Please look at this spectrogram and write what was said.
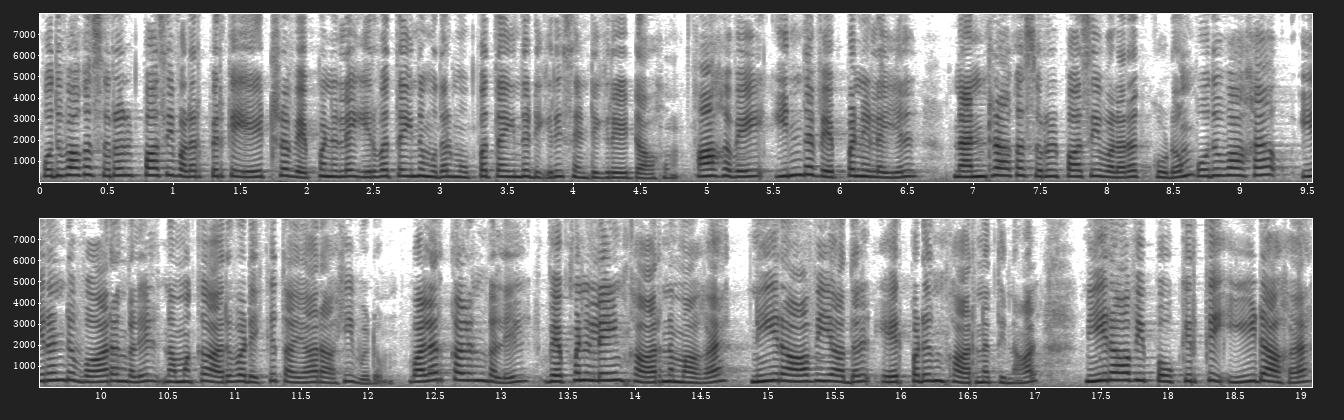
பொதுவாக சுருள்பாசி வளர்ப்பிற்கு ஏற்ற வெப்பநிலை இருபத்தைந்து முதல் முப்பத்தைந்து டிகிரி சென்டிகிரேட் ஆகும். ஆகவே இந்த வெப்பநிலையில் நன்றாக சுருள்பாசி வளரக்கூடும். பொதுவாக இரண்டு வாரங்களில் நமக்கு அறுவடைக்கு தயாராகிவிடும். வளர்க்கலன்களில் வெப்பநிலையின் காரணமாக நீராவியாதல் ஏற்படும் காரணத்தினால் நீராவி போக்கிற்கு ஈடாக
